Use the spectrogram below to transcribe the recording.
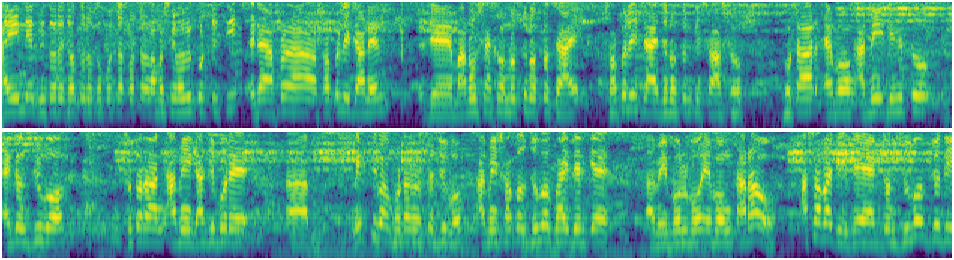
আইনের ভিতরে যতটুকু প্রচার প্রচার আমরা সেভাবে করতেছি, এটা আপনারা সকলেই জানেন যে মানুষ এখন নতুনত্ব চায়, সকলেই চায় যে নতুন কিছু আসুক, ভোটার এবং আমি যেহেতু একজন যুবক, সুতরাং আমি গাজীপুরে ম্যাক্সিমাম ভোটার হচ্ছে যুবক, আমি সকল যুবক ভাইদেরকে আমি বলব এবং তারাও আশাবাদী যে একজন যুবক যদি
